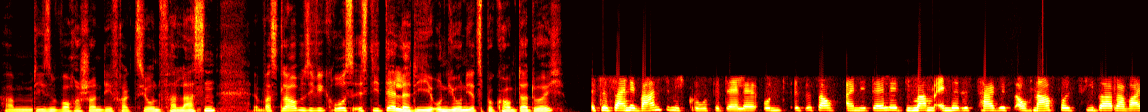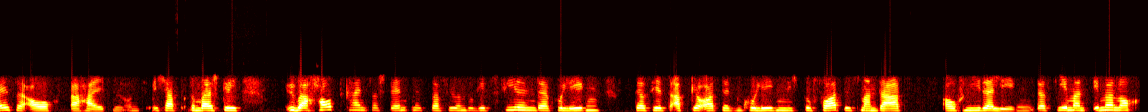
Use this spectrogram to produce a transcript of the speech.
haben diese Woche schon die Fraktion verlassen. Was glauben Sie, wie groß ist die Delle, die Union jetzt bekommt dadurch? Es ist eine wahnsinnig große Delle und es ist auch eine Delle, die man am Ende des Tages auch nachvollziehbarerweise auch erhalten. Und ich habe zum Beispiel überhaupt kein Verständnis dafür, und so geht es vielen der Kollegen, dass jetzt Abgeordnetenkollegen nicht sofort das Mandat auch niederlegen, dass jemand immer noch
